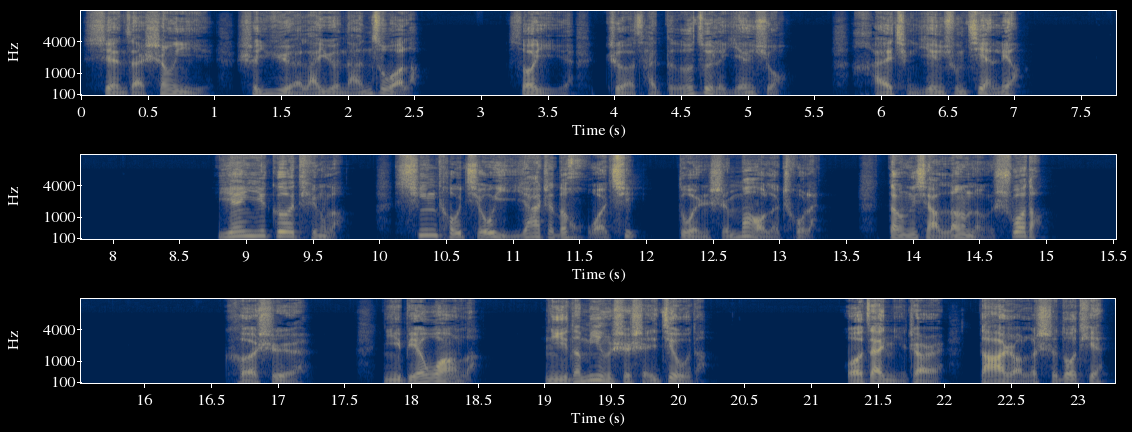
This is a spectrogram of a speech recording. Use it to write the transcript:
现在生意是越来越难做了，所以这才得罪了燕兄，还请燕兄见谅。燕一哥听了，心头久已压着的火气顿时冒了出来，当下冷冷说道：“可是，你别忘了，你的命是谁救的？我在你这儿打扰了十多天，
